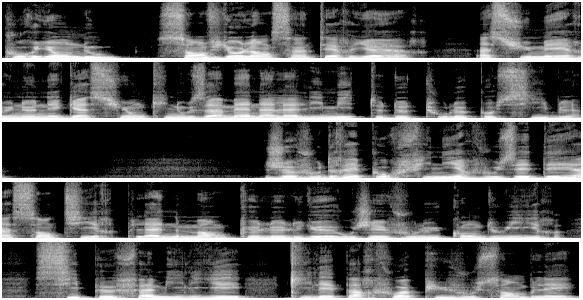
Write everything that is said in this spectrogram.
Pourrions-nous, sans violence intérieure, assumer une négation qui nous amène à la limite de tout le possible? Je voudrais pour finir vous aider à sentir pleinement que le lieu où j'ai voulu conduire, si peu familier qu'il ait parfois pu vous sembler,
